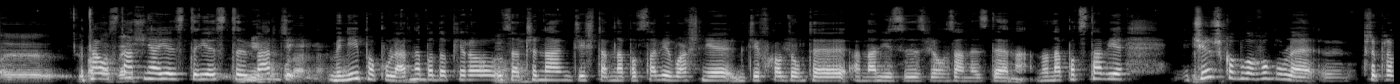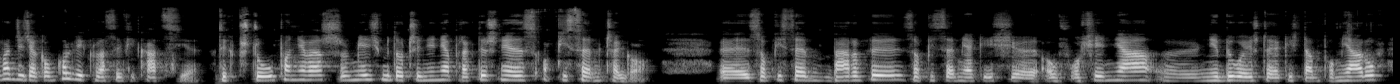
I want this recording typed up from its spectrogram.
chyba Ta wejś- ostatnia jest, jest mniej bardziej popularna. mniej popularna, bo dopiero Mhm. zaczyna gdzieś tam na podstawie właśnie, gdzie wchodzą te analizy związane z DNA. No na podstawie ciężko było w ogóle y, przeprowadzić jakąkolwiek klasyfikację tych pszczół, ponieważ mieliśmy do czynienia praktycznie z opisem czego? Y, Z opisem barwy, z opisem jakiejś y, owłosienia, y, nie było jeszcze jakichś tam pomiarów.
